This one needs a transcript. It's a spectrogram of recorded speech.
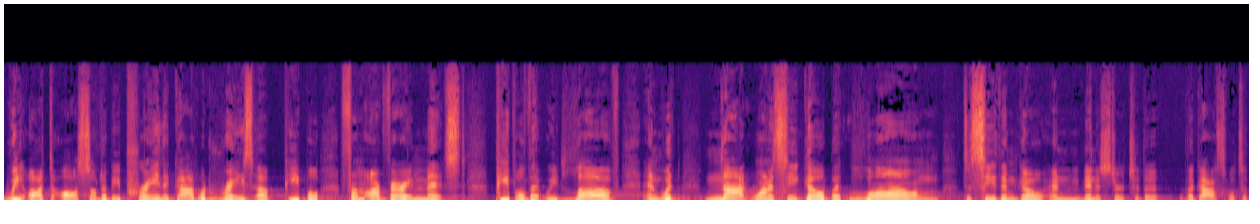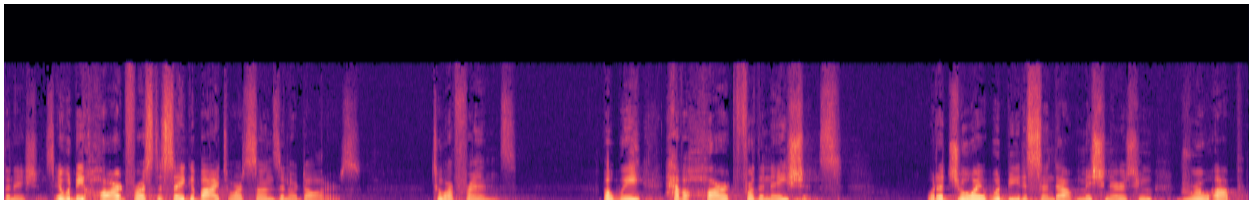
We ought to also to be praying that God would raise up people from our very midst, people that we love and would not want to see go, but long to see them go and minister to the, the gospel to the nations. It would be hard for us to say goodbye to our sons and our daughters, to our friends but we have a heart for the nations. What a joy it would be to send out missionaries who grew up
